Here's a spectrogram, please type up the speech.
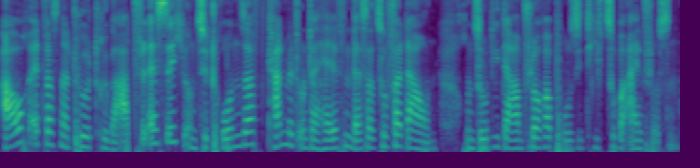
Auch etwas naturtrüber Apfelessig und Zitronensaft kann mitunter helfen, besser zu verdauen und so die Darmflora positiv zu beeinflussen.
